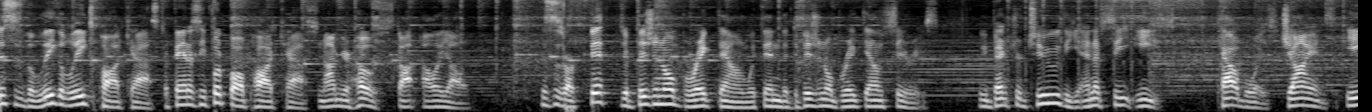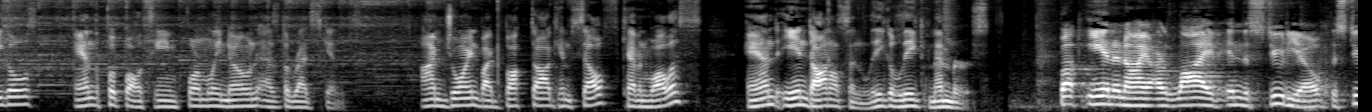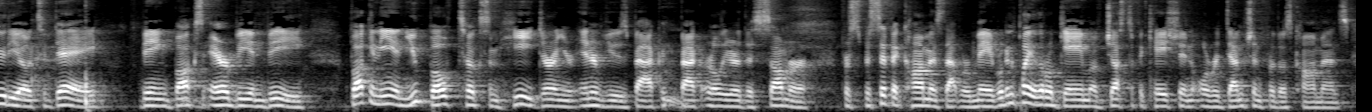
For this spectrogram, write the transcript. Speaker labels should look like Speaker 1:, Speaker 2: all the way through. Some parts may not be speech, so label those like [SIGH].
Speaker 1: This is the League of Leagues podcast, a fantasy football podcast, and I'm your host, Scott Alial. This is our fifth divisional breakdown within the divisional breakdown series. We venture to the NFC East Cowboys, Giants, Eagles, and the football team formerly known as the Redskins. I'm joined by Buck Dog himself, Kevin Wallace, and Ian Donaldson, League of League members. Buck, Ian, and I are live in the studio. The studio today being Buck's Airbnb. Buck and Ian, you both took some heat during your interviews back back earlier this summer for specific comments that were made. We're going to play a little game of justification or redemption for those comments.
